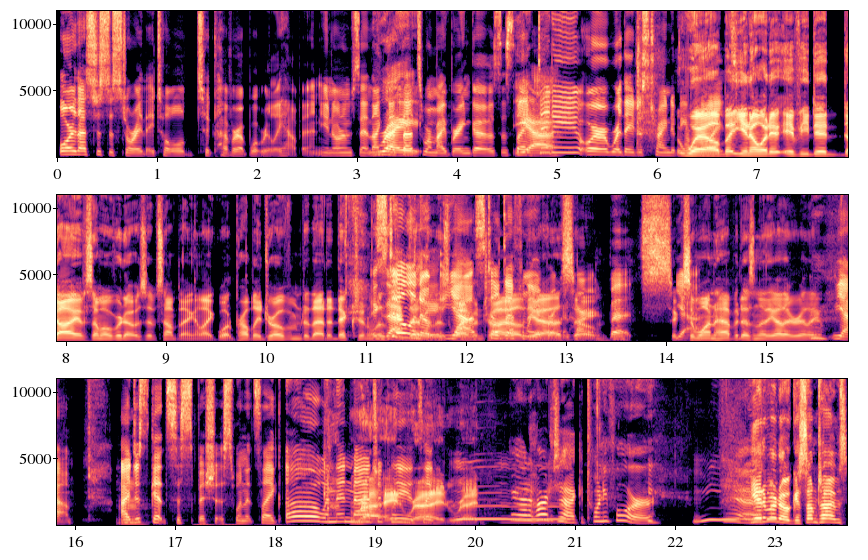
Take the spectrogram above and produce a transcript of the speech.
Or that's just a story they told to cover up what really happened. You know what I'm saying? Like Right. that, that's where my brain goes. It's like, Yeah. did he, or were they just trying to be Well, polite? but you know what? If if he did die of some overdose of something, like what probably drove him to that addiction was Exactly. still an death o- of his yeah, wife and still child. definitely a yeah, broken so heart. But six yeah. of one, half a dozen of the other, really. yeah, I Mm. just get suspicious when it's like, oh, and then magically Right, it's right, like, right. He had a heart attack at 24. Yeah. You never know, because sometimes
